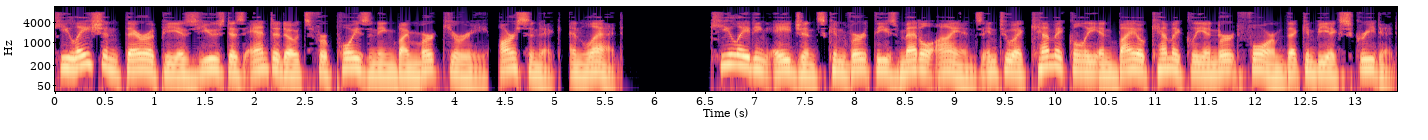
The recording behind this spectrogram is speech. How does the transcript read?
Chelation therapy is used as antidotes for poisoning by mercury, arsenic, and lead. Chelating agents convert these metal ions into a chemically and biochemically inert form that can be excreted.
